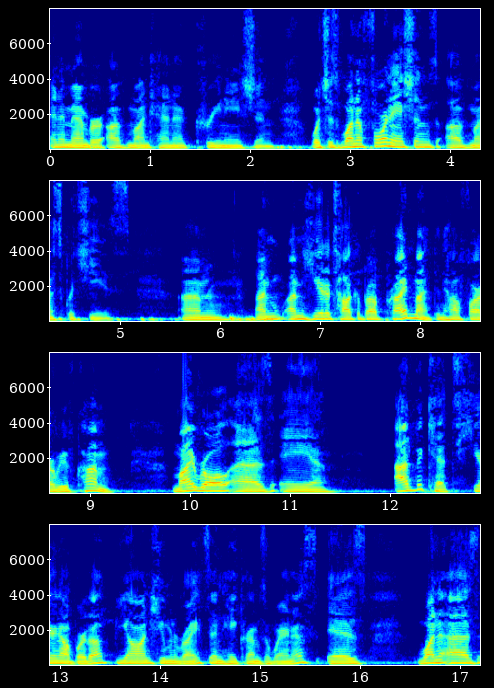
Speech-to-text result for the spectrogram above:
and a member of Montana Cree Nation, which is one of four nations of Maskwacis. Um, I'm, I'm here to talk about Pride Month and how far we've come. My role as a advocate here in Alberta beyond human rights and hate crimes awareness is one as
